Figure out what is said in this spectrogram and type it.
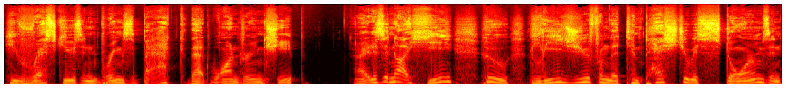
he rescues and brings back that wandering sheep? Right? Is it not He who leads you from the tempestuous storms and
